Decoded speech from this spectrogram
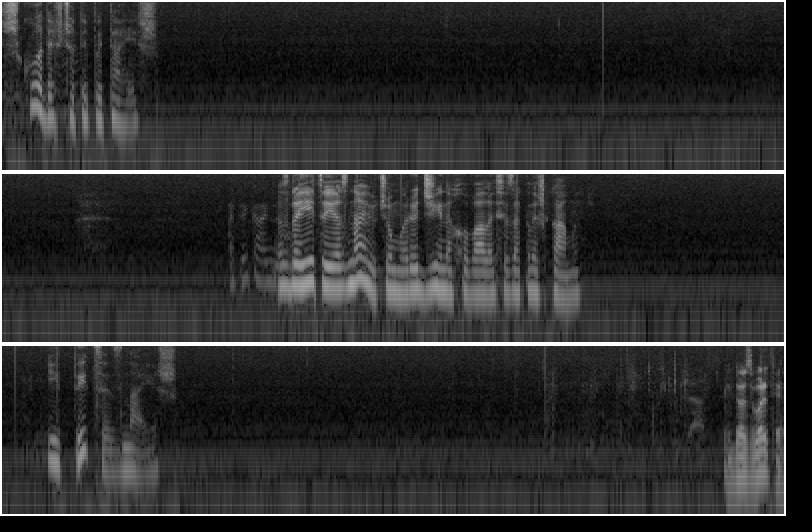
Шкода, що ти питаєш. Здається, я знаю, чому Реджіна ховалася за книжками. І ти це знаєш. Дозвольте.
